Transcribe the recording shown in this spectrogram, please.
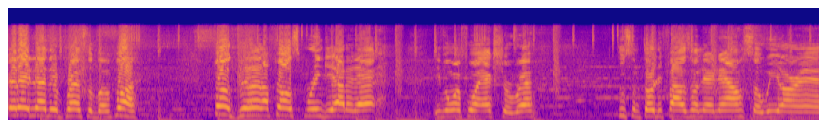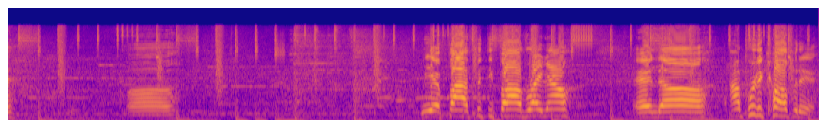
It ain't nothing impressive, but fuck, felt good. I felt springy out of that. Even went for an extra rep. Do some 35s on there now. So we are at, uh, we have 555 right now. And uh, I'm pretty confident.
